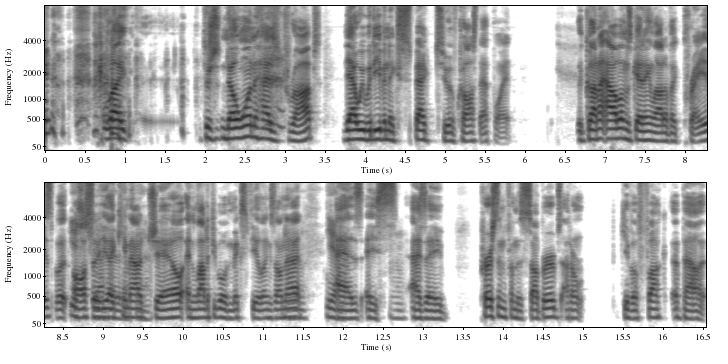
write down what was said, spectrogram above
Like, there's no one has dropped that we would even expect to have crossed that point. The Gunna album's getting a lot of like praise, but It's also true, he like came out of that. jail, and a lot of people have mixed feelings on that. Mhm. yeah, As a Mhm. as a person from the suburbs, I don't give a fuck about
